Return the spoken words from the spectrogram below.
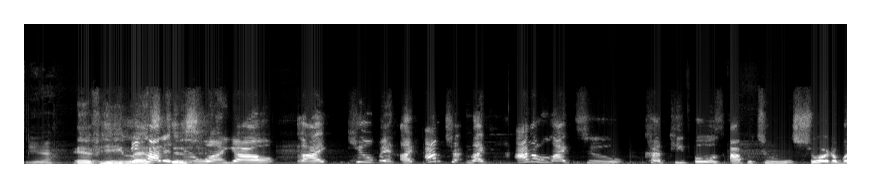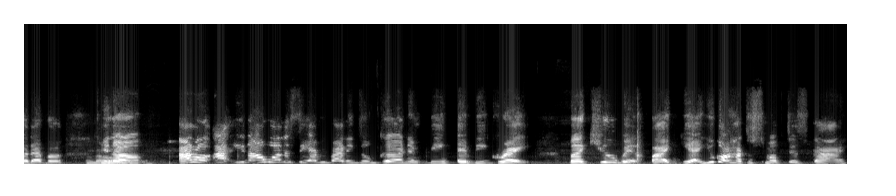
Yeah. If he He lets gotta this, do one, y'all, Like Cuban, like I'm tr- like I don't like to cut people's opportunities short or whatever. No. You know, I don't. I you know I want to see everybody do good and be and be great. But Cuban, like, yeah, you're gonna have to smoke this guy.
